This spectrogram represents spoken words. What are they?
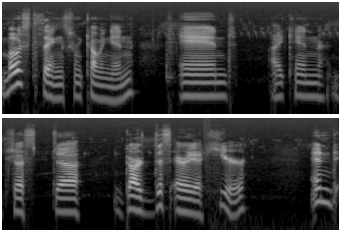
most things from coming in, and I can just uh, guard this area here and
